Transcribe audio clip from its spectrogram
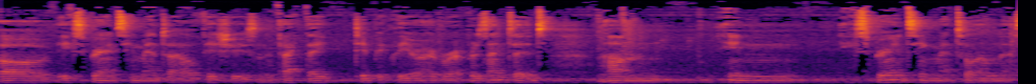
of experiencing mental health issues. And in fact, they typically are overrepresented um, in experiencing mental illness.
